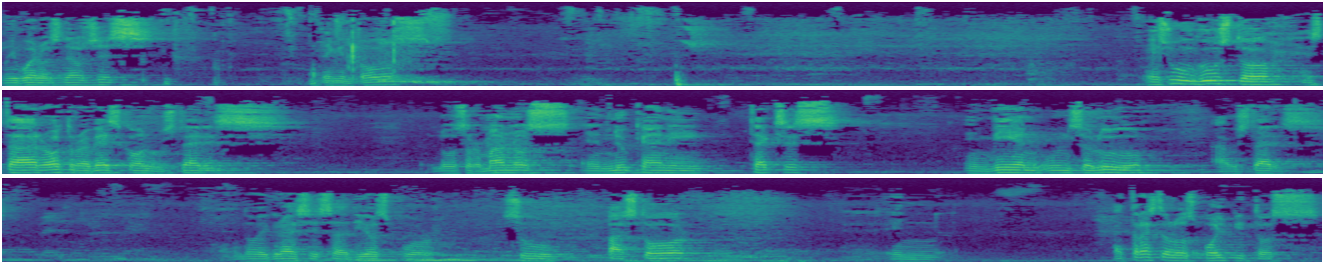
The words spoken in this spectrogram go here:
Muy buenas noches. Tengan todos. Es un gusto estar otra vez con ustedes, los hermanos en New Caney, Texas. Envíen un saludo a ustedes. Doy gracias a Dios por su pastor en, atrás de los púlpitos.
